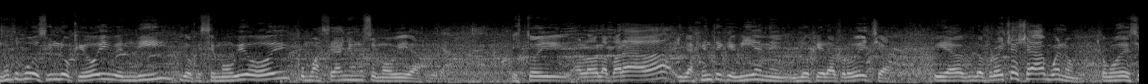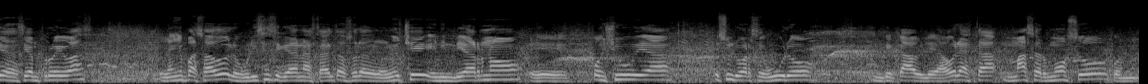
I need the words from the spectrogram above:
no te puedo decir lo que hoy vendí, lo que se movió hoy, como hace años no se movía. Estoy al lado de la parada y la gente que viene, lo que la aprovecha. Y lo aprovecha ya, bueno, como decías, hacían pruebas. El año pasado los gurises se quedan hasta altas horas de la noche, en invierno, eh, con lluvia. Es un lugar seguro, impecable. Ahora está más hermoso con,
